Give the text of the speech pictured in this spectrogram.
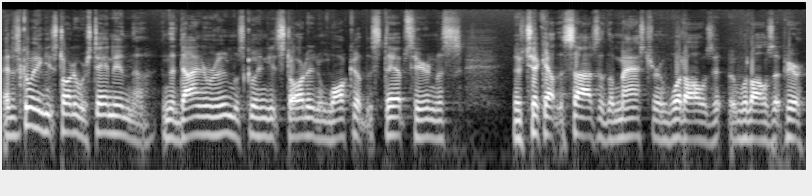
And let's go ahead and get started. We're standing in the, in the dining room. Let's go ahead and get started and walk up the steps here and let's you know, check out the size of the master and what all is, what all is up here.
